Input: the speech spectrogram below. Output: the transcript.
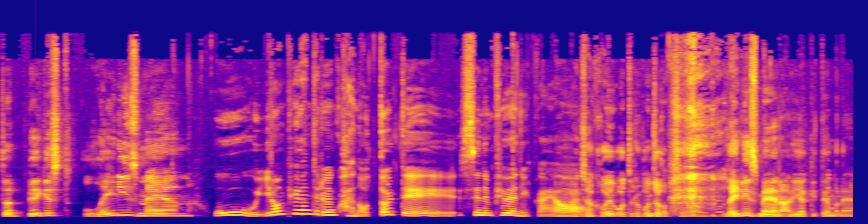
The biggest ladies man. 오, 이런 표현들은 과연 어떨 때 쓰는 표현일까요? 아, 저 거의 뭐 들어본 적 없어요. ladies man 아니었기 때문에.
